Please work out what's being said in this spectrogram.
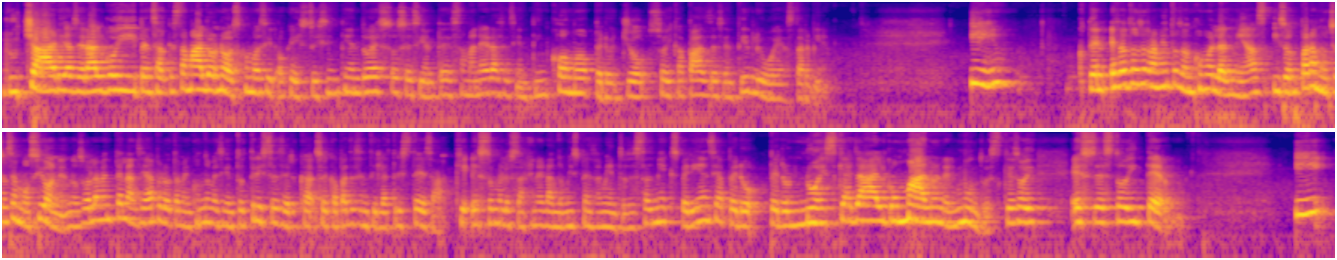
luchar y hacer algo y pensar que está malo, no, es como decir, ok, estoy sintiendo esto, se siente de esa manera, se siente incómodo, pero yo soy capaz de sentirlo y voy a estar bien. Y esas dos herramientas son como las mías y son para muchas emociones, no solamente la ansiedad, pero también cuando me siento triste, soy capaz de sentir la tristeza, que esto me lo están generando mis pensamientos. Esta es mi experiencia, pero, pero no es que haya algo malo en el mundo, es que soy, es esto interno. Y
